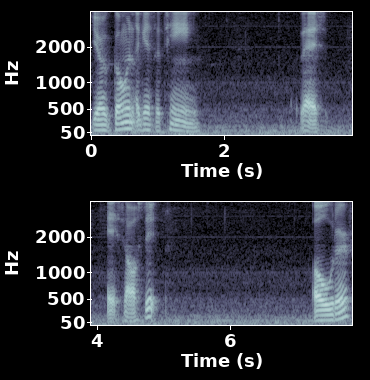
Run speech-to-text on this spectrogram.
you're going against a team that's exhausted, older,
